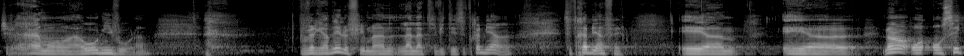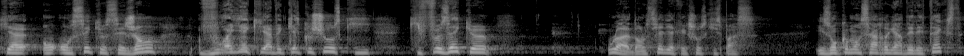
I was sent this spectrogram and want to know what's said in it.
j'ai vraiment un haut niveau là. Vous pouvez regarder le film hein, La Nativité, c'est très bien, hein. c'est très bien fait. Et, euh, et euh, non, on, sait sait que ces gens voyaient qu'il y avait quelque chose qui, qui faisait que, oula, dans le ciel, il y a quelque chose qui se passe. Ils ont commencé à regarder les textes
